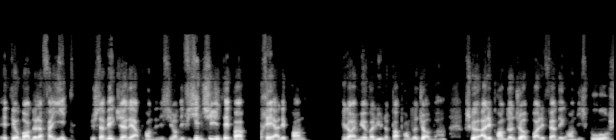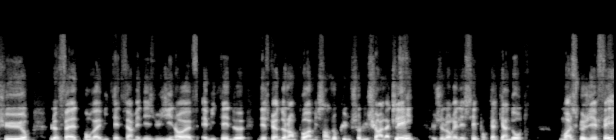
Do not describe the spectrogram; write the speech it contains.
était au bord de la faillite, je savais que j'allais prendre des décisions difficiles. Si j'étais pas prêt à les prendre, il aurait mieux valu ne pas prendre le job. Hein. Parce que aller prendre le job pour aller faire des grands discours sur le fait qu'on va éviter de fermer des usines, on va éviter de détruire de l'emploi, mais sans aucune solution à la clé, je l'aurais laissé pour quelqu'un d'autre. Moi, ce que j'ai fait,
